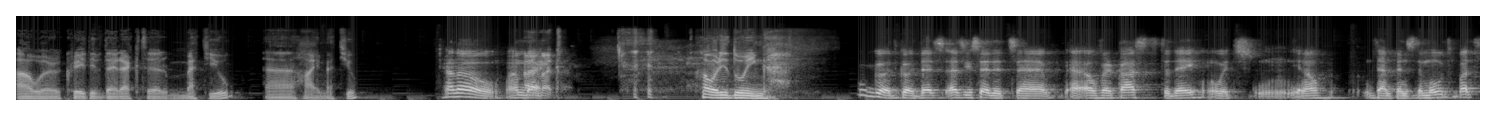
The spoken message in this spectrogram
our creative director Matthew. Uh, hi, Matthew. Hello, I'm Hi, back. Matt. How are you doing? Good, good. That's as you said, it's uh, uh, overcast today, which you know dampens the mood, but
